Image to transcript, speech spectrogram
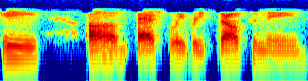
She um, actually reached out to me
